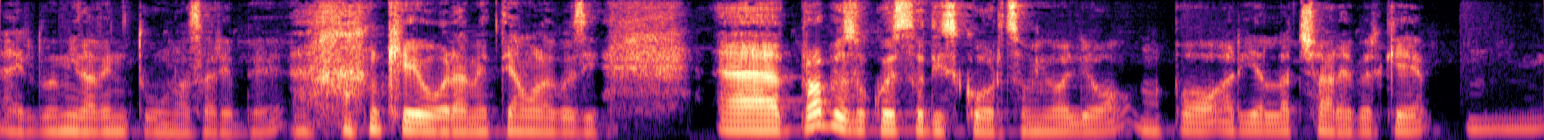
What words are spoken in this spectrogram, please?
eh, è il 2021, sarebbe anche ora, mettiamola così. Eh, proprio su questo discorso mi voglio un po' riallacciare perché mh,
